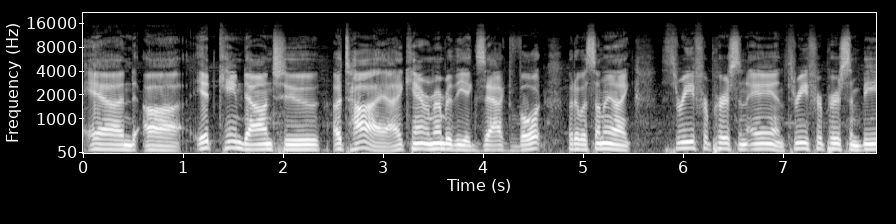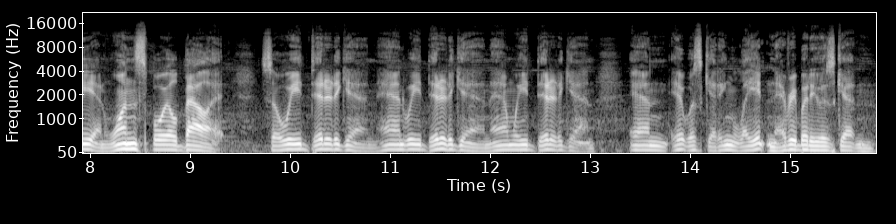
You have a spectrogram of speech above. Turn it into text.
and uh, it came down to a tie. I can't remember the exact vote, but it was something like three for person A and three for person B and one spoiled ballot. So we did it again, and we did it again, and we did it again. And it was getting late, and everybody was getting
